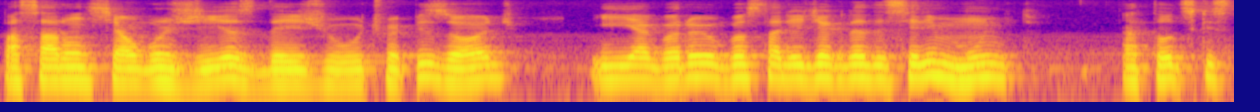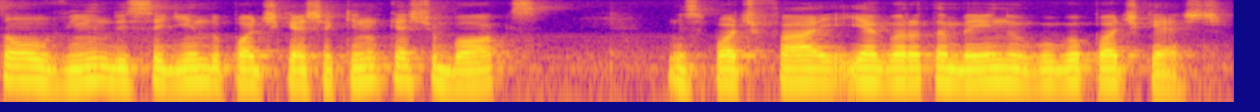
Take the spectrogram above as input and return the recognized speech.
Passaram-se alguns dias desde o último episódio e agora eu gostaria de agradecer muito a todos que estão ouvindo e seguindo o podcast aqui no Castbox, no Spotify e agora também no Google Podcast.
